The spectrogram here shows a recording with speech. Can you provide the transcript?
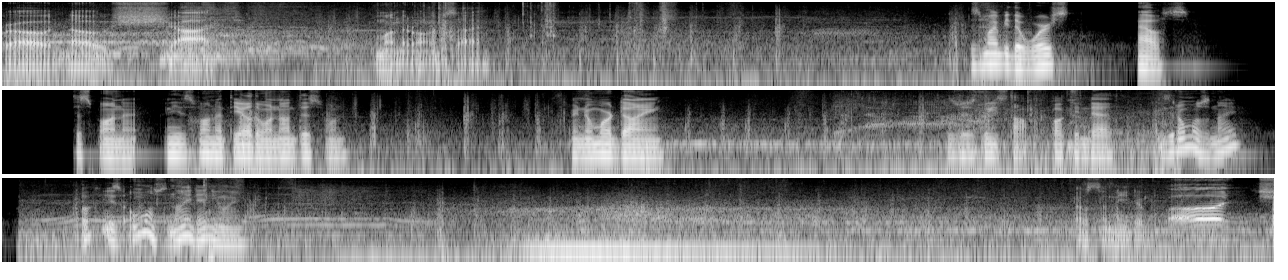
Bro, no shot. I'm on the wrong side. This might be the worst house to spawn at. I need to spawn at the other one, not this one. Alright, no more dying. This just leads stop fucking death. Is it almost night? Okay, it's almost night anyway. I also need a bunch.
